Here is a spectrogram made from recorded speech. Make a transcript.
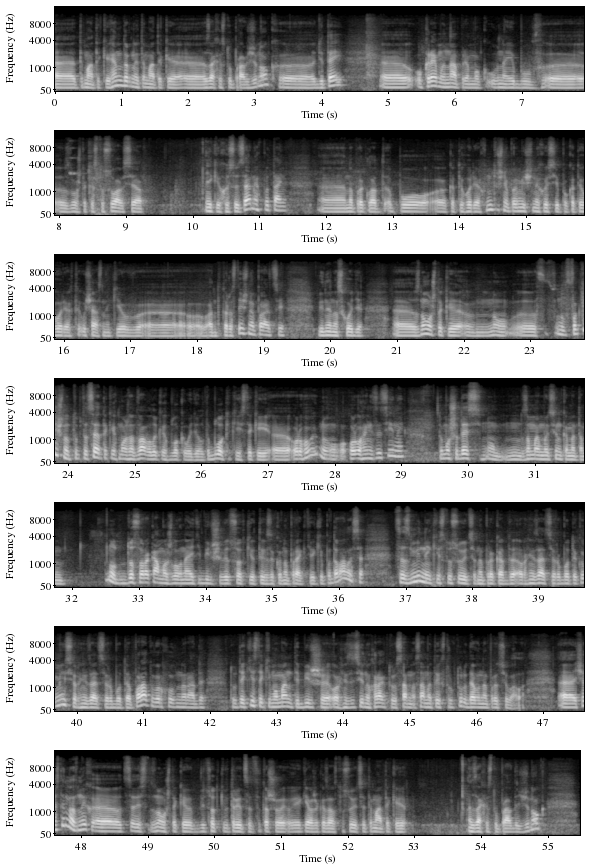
е, тематики гендерної, тематики е, захисту прав жінок, дітей. Окремий напрямок у неї був знову ж таки стосувався якихось соціальних питань. Е, наприклад, по е, категоріях внутрішньопереміщених осіб, по категоріях учасників е, антитерористичної операції війни на сході. Знову ж таки, ну ну фактично, тобто, це таких можна два великих блоки виділити. Блок якийсь такий орговий, ну, організаційний, тому що десь, ну за моїми оцінками, там ну, до 40, можливо, навіть і більше відсотків тих законопроєктів, які подавалися, це зміни, які стосуються, наприклад, організації роботи комісії, організації роботи апарату Верховної Ради, тобто якісь такі моменти більше організаційного характеру, саме, саме тих структур, де вона працювала. Е, Частина з них е, це знову ж таки відсотків 30, це те, що, як я вже казав, стосується тематики захисту прав жінок.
